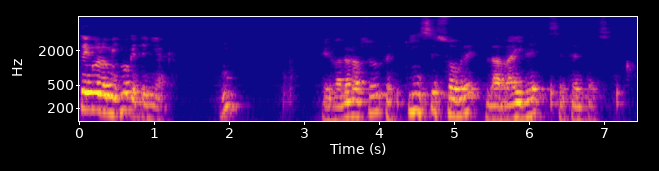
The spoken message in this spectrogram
tengo lo mismo que tenía acá. ¿Mm? El valor absoluto es 15 sobre la raíz de 75.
